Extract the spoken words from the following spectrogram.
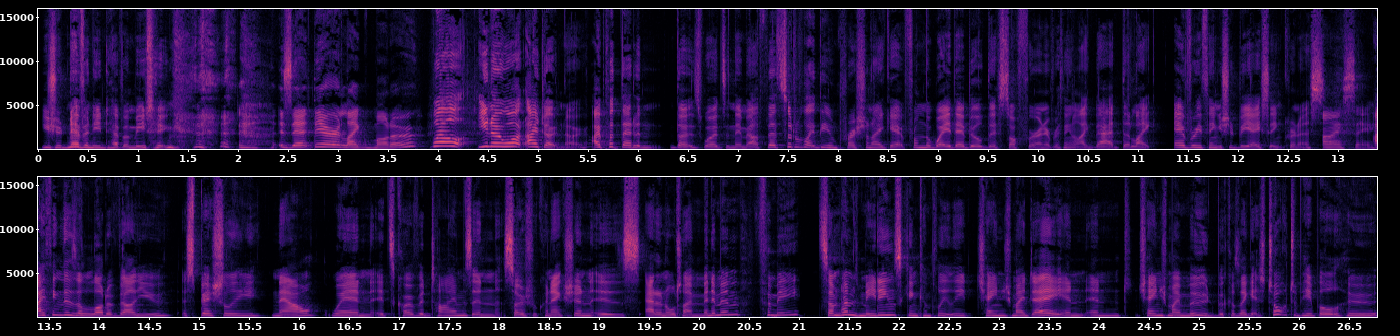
you should never need to have a meeting. Is that their like motto? Well, you know what? I don't know. I put that in those words in their mouth. That's sort of like the impression I get from the way they build their software and everything like that. That like everything should be asynchronous. I see. I think there's a lot of value, especially now when it's COVID times and social connection is at an all time minimum for me. Sometimes meetings can completely change my day and, and change my mood because I get to talk to people who,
